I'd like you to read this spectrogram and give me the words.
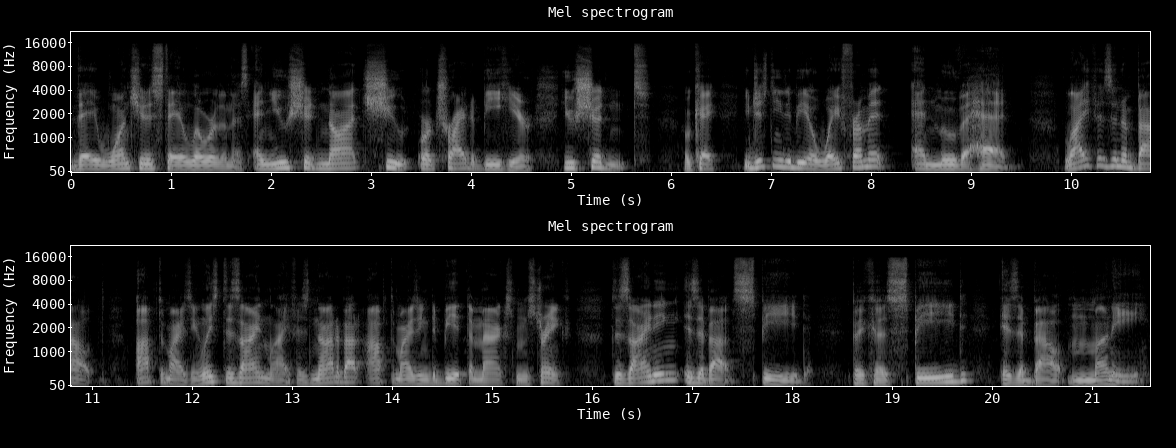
They want you to stay lower than this. And you should not shoot or try to be here. You shouldn't. Okay? You just need to be away from it and move ahead. Life isn't about optimizing, at least design life is not about optimizing to be at the maximum strength. Designing is about speed because speed is about money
